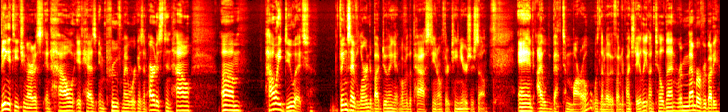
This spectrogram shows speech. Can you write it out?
being a teaching artist and how it has improved my work as an artist and how um, how I do it, things I've learned about doing it over the past you know 13 years or so. And I will be back tomorrow with another Thunder Punch Daily. Until then, remember everybody.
